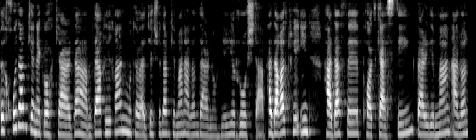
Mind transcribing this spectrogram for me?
به خودم که نگاه کردم دقیقا متوجه شدم که من الان در ناحیه رشدم. حداقل توی این هدف پادکستینگ برای من الان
